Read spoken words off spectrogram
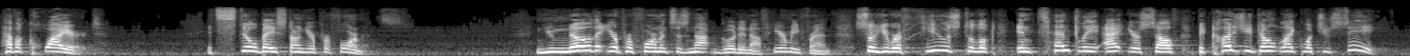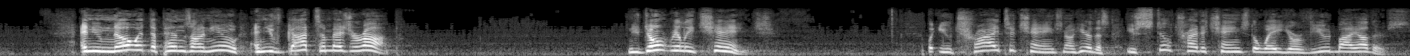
have acquired, it's still based on your performance. You know that your performance is not good enough. Hear me, friend. So you refuse to look intently at yourself because you don't like what you see. And you know it depends on you, and you've got to measure up. You don't really change. But you try to change. Now, hear this. You still try to change the way you're viewed by others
